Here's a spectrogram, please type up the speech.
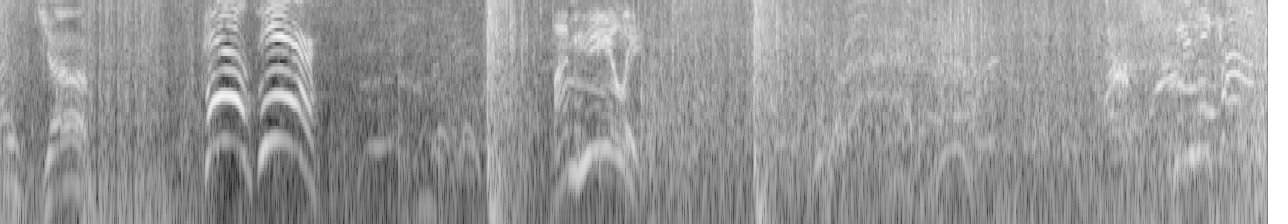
Nice job! Pills, here! I'm healing! Here they come!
